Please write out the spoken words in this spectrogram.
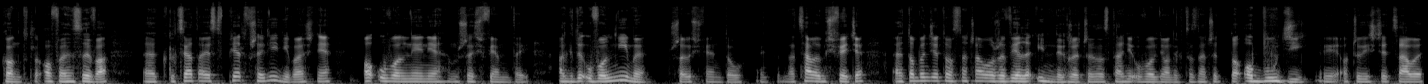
kontrofensywa. E, Krucjata jest w pierwszej linii właśnie o uwolnienie mszy świętej. A gdy uwolnimy mszę świętą na całym świecie, e, to będzie to oznaczało, że wiele innych rzeczy zostanie uwolnionych. To znaczy to obudzi e, oczywiście cały,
